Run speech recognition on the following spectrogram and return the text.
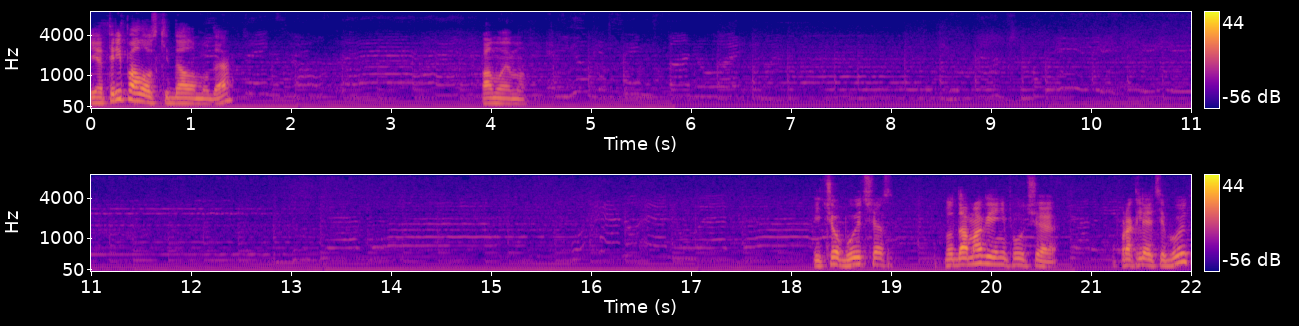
Я три полоски дал ему, да? По-моему. И что будет сейчас? Ну, дамага я не получаю. Проклятие будет?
